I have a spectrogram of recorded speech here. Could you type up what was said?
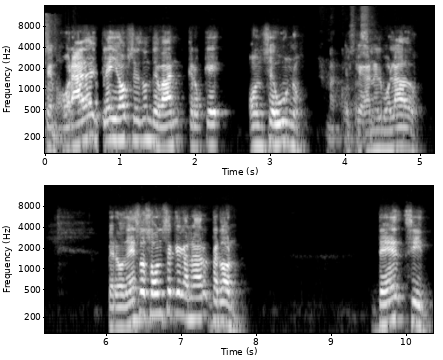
temporada, en playoffs es donde van, creo que 11-1, el que gana el volado. Pero de esos 11 que ganaron, perdón, de, sí.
